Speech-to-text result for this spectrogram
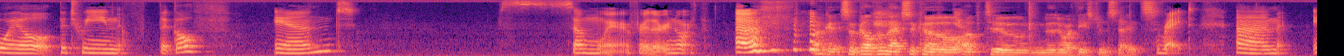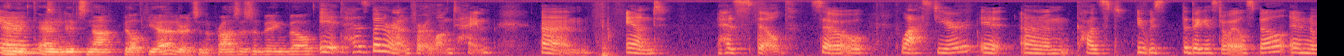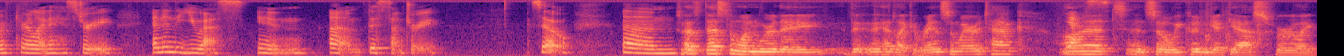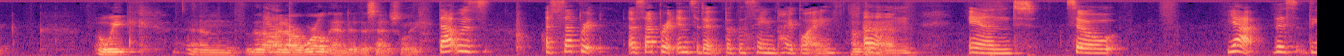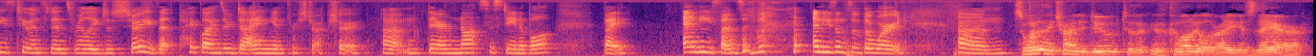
oil between the Gulf and somewhere further north. Um, Okay, so Gulf of Mexico Yeah. up to the northeastern states. right. Um, And, and it, and it's not built yet, or it's in the process of being built. it has been around for a long time um, and has spilled. So last year it um, caused, it was the biggest oil spill in North Carolina history and in the U.S. in um, this century. So, um, So that's that's the one where they they, they had like a ransomware attack on Yes. it, and so we couldn't get gas for like a week, and the, Yeah. and our world ended essentially. that was a separate a separate incident, but the same pipeline. Okay. Um, and so, yeah, this these two incidents really just show you that pipelines are dying infrastructure. Um, they're not sustainable by any sense of the, any sense of the word. Um, So what are they trying to do to the, the colonial already is there?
